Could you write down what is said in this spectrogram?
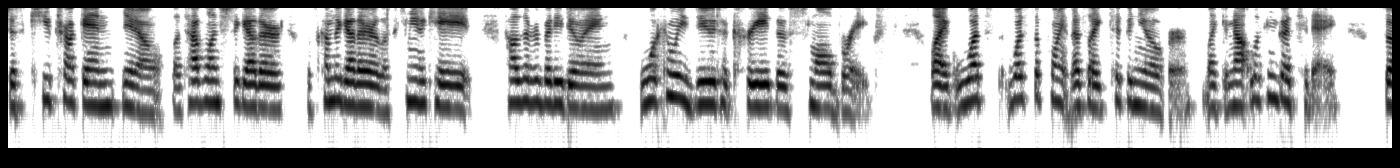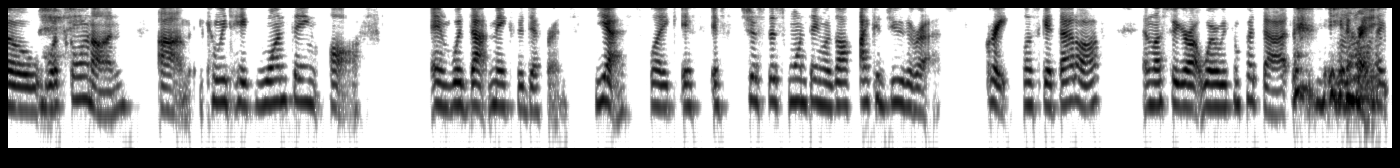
just keep trucking, you know, let's have lunch together, let's come together, let's communicate. How's everybody doing? What can we do to create those small breaks? like what's what's the point that's like tipping you over like you're not looking good today so what's going on um can we take one thing off and would that make the difference yes like if if just this one thing was off i could do the rest great let's get that off and let's figure out where we can put that you know right. like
